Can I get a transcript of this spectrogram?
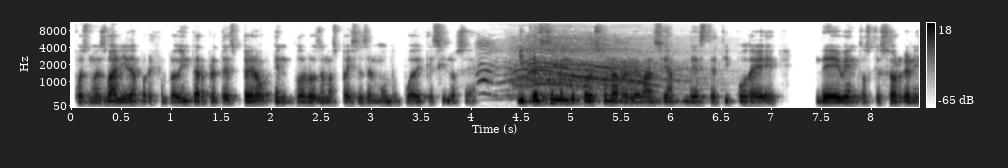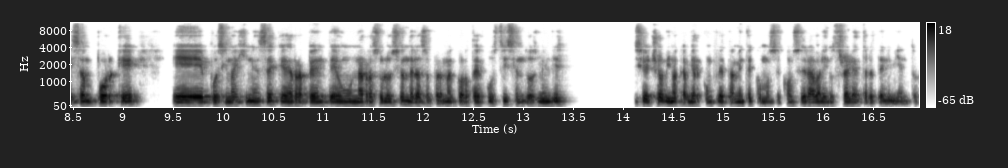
pues no es válida, por ejemplo, de intérpretes, pero en todos los demás países del mundo puede que sí lo sea. Y precisamente por eso la relevancia de este tipo de, de eventos que se organizan, porque, eh, pues imagínense que de repente una resolución de la Suprema Corte de Justicia en 2018 vino a cambiar completamente cómo se consideraba la industria del entretenimiento.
